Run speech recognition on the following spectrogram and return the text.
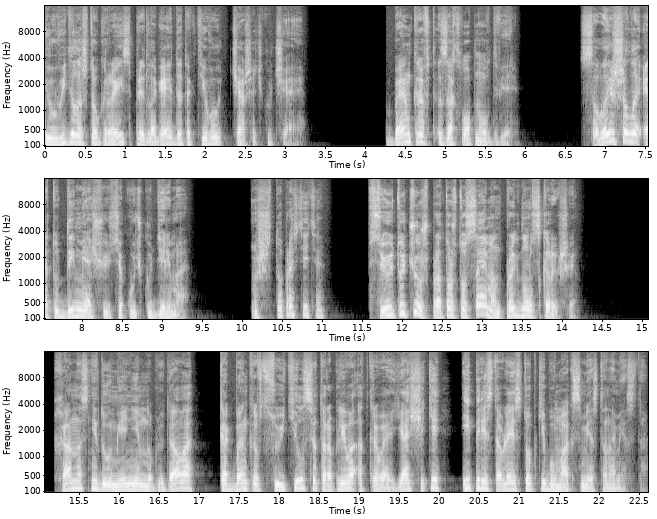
и увидела, что Грейс предлагает детективу чашечку чая. Бенкрофт захлопнул дверь. «Слышала эту дымящуюся кучку дерьма?» «Что, простите?» «Всю эту чушь про то, что Саймон прыгнул с крыши». Ханна с недоумением наблюдала, как Бенкрофт суетился, торопливо открывая ящики и переставляя стопки бумаг с места на место.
